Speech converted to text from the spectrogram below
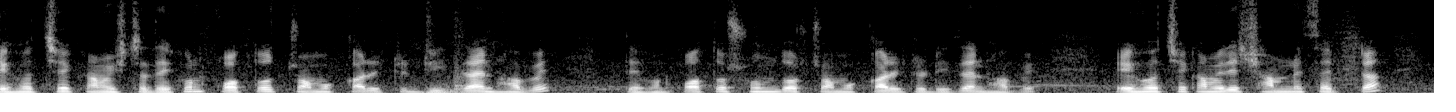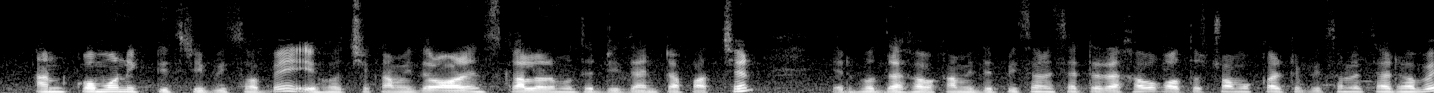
এই হচ্ছে কামিজটা দেখুন, কত চমৎকার একটি ডিজাইন হবে। দেখুন, কত সুন্দর চমৎকার একটি ডিজাইন হবে। এই হচ্ছে কামিজের সামনের সাইডটা আনকমন একটি থ্রি পিস হবে। এ হচ্ছে কামিজের অরেঞ্জ কালারের মধ্যে ডিজাইনটা পাচ্ছেন। এরপর দেখাবো কামিজের পিছনের সাইডটা দেখাবো, কত চমৎকার একটা পিছনের সাইড হবে।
